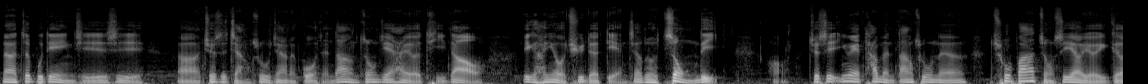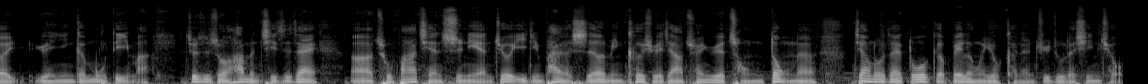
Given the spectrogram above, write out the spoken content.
那这部电影其实是呃，就是讲述这样的过程。当然，中间还有提到一个很有趣的点，叫做重力。就是因为他们当初呢出发总是要有一个原因跟目的嘛，就是说他们其实在呃出发前十年就已经派了十二名科学家穿越虫洞呢，降落在多个被认为有可能居住的星球。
